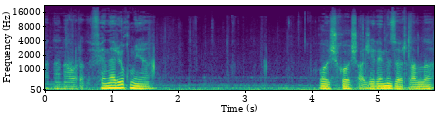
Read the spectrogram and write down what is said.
Ananı avradı. Fener yok mu ya? Koş koş acelemiz var valla.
